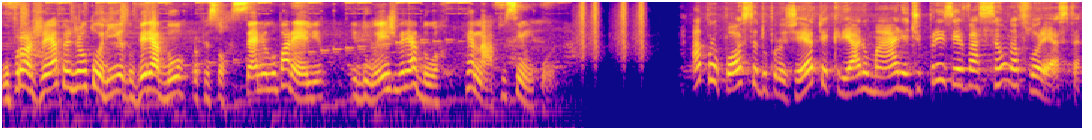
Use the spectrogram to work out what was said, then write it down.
O projeto é de autoria do vereador professor Célio Luparelli e do ex-vereador Renato Cinco. A proposta do projeto é criar uma área de preservação na floresta.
